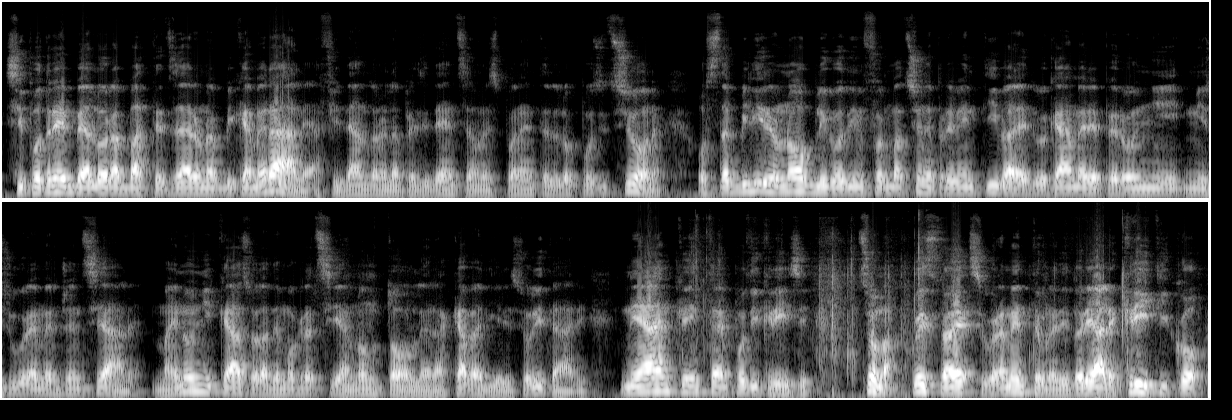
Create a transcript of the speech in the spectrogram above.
Si potrebbe allora battezzare una bicamerale, affidandone la presidenza a un esponente dell'opposizione, o stabilire un obbligo di informazione preventiva alle due Camere per ogni misura emergenziale, ma in ogni caso la democrazia non tollera cavalieri solitari neanche in tempo di crisi. Insomma, questo è sicuramente un editoriale critico,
